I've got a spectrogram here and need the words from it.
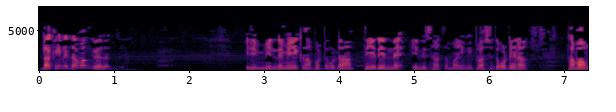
දකින්නේ තමන්ගේ වැරද්ද. ඉතින් මෙන්න මේක අපට ගොඩාක් තේරෙන්නේ නැහැ. ඒ නිසා තමයි මේ ප්‍රශ්නේ. එතකොට එහෙනම් තමන්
